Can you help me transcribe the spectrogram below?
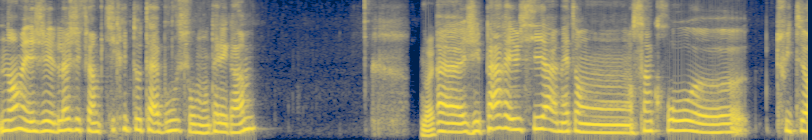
non, mais j'ai, là, j'ai fait un petit crypto tabou sur mon Telegram. Ouais. Euh, j'ai pas réussi à mettre en synchro euh, Twitter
